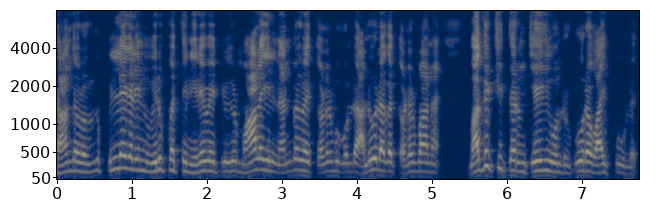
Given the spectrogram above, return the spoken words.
சார்ந்தவர்களுக்கு பிள்ளைகளின் விருப்பத்தை நிறைவேற்றுவீர்கள். மாலையில் நண்பர்களை தொடர்பு கொண்டு அலுவலக தொடர்பான மகிழ்ச்சி தரும் செய்தி ஒன்று கூற வாய்ப்பு உள்ளது.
